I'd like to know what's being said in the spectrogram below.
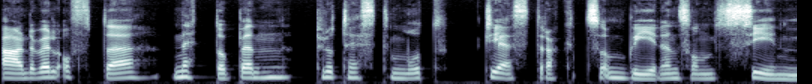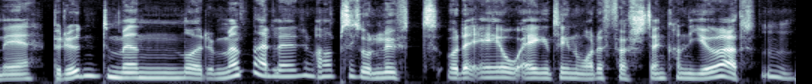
er det vel ofte nettopp en protest mot klesdrakt som blir en sånn synlig brudd med normen, eller? Absolutt, og det er jo egentlig noe av det første en kan gjøre. Mm.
